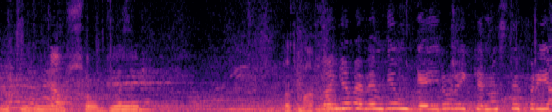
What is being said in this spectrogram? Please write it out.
Ooh, so good. That's my food. Doña, me vende un Gatorade que no esté frío.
